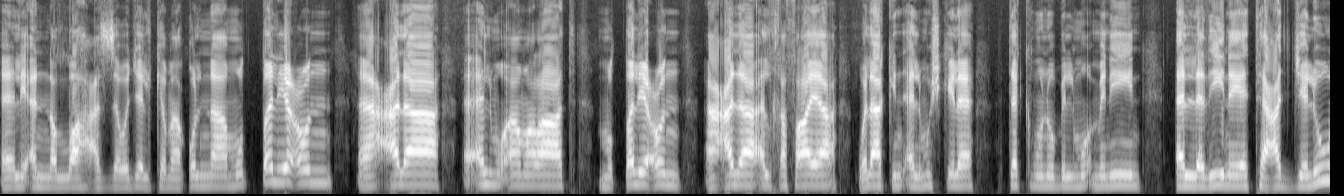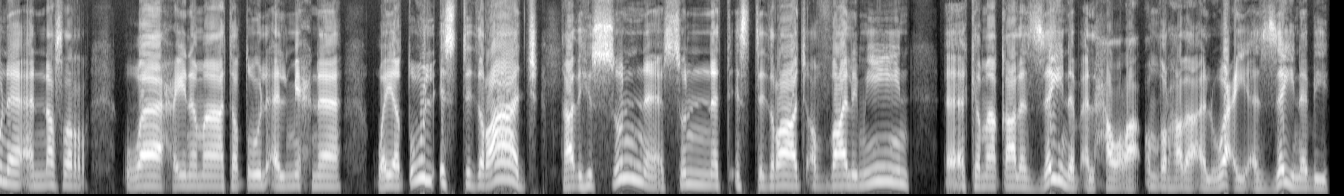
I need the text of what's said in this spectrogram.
لأن الله عز وجل كما قلنا مطلع على المؤامرات مطلع على الخفايا ولكن المشكلة تكمن بالمؤمنين الذين يتعجلون النصر وحينما تطول المحنة ويطول استدراج هذه السنة سنة استدراج الظالمين آه، كما قالت زينب الحوراء. انظر هذا الوعي الزينبي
